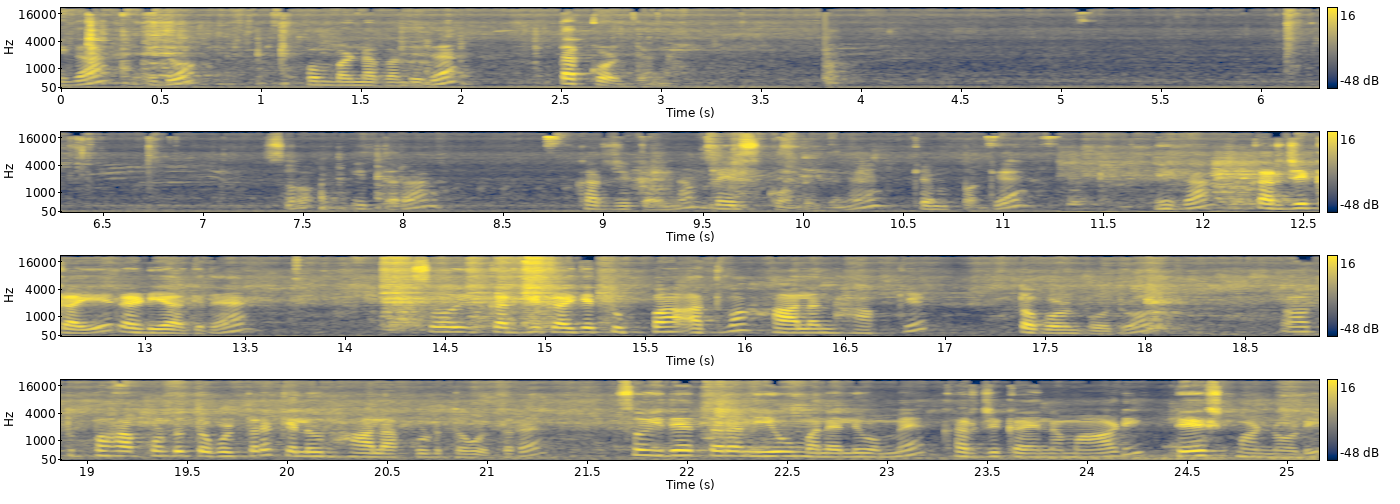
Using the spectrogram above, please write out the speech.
ಈಗ ಇದು ಕೊಂಬಣ್ಣ ಬಂದಿದೆ. ತಕ್ಕೊಳ್ತೇನೆ. ಸೊ ಈ ಥರ ಕರ್ಜಿಕಾಯಿನ ಬೇಯಿಸ್ಕೊಂಡಿದ್ದೀನಿ ಕೆಂಪಗೆ. ಈಗ ಕರ್ಜಿಕಾಯಿ ರೆಡಿಯಾಗಿದೆ ಸೊ ಈ ಕರ್ಜಿಕಾಯಿಗೆ ತುಪ್ಪ ಅಥವಾ ಹಾಲನ್ನು ಹಾಕಿ ತೊಗೊಳ್ಬೋದು. ತುಪ್ಪ ಹಾಕ್ಕೊಂಡು ತೊಗೊಳ್ತಾರೆ, ಕೆಲವರು ಹಾಲು ಹಾಕ್ಕೊಂಡು ತೊಗೊಳ್ತಾರೆ. ಸೊ ಇದೇ ಥರ ನೀವು ಮನೇಲಿ ಒಮ್ಮೆ ಕರ್ಜಿಕಾಯಿನ ಮಾಡಿ ಟೇಸ್ಟ್ ಮಾಡಿ ನೋಡಿ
